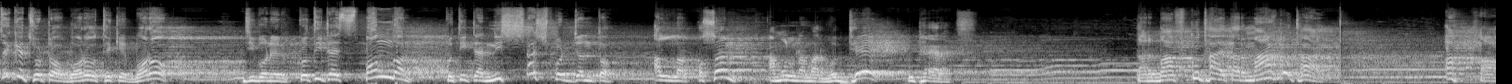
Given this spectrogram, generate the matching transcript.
থেকে ছোট, বড় থেকে বড় জীবনের প্রতিটা স্পন্দন, প্রতিটা নিঃশ্বাস পর্যন্ত আল্লাহর কসম আমল নামার মধ্যে উঠায় রাখছে। তার বাপ কোথায়? তার মা কোথায়? আহা!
